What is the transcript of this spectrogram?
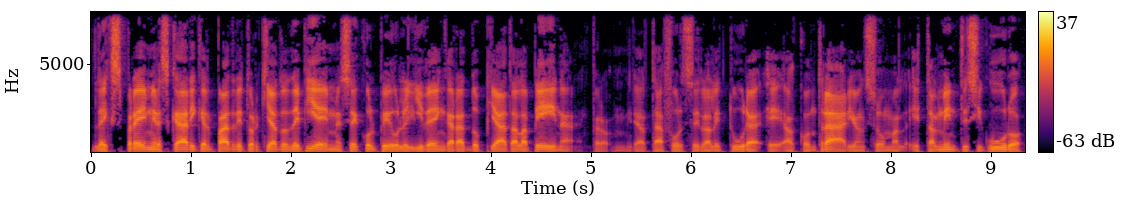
L'ex premier scarica il padre torchiato dai PM, se è colpevole gli venga raddoppiata la pena, però in realtà forse la lettura è al contrario, insomma, è talmente sicuro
